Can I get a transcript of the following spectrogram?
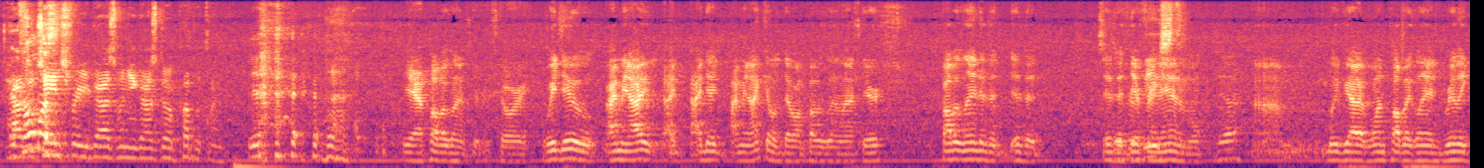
It's How's almost- it change for you guys when you guys go public land? yeah, Yeah, public land's a different story. We do. I mean, I, I, I did. I mean, I killed a doe on public land last year. Public land is a is a a is a different different animal. yeah. Um, we've got one public land, really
